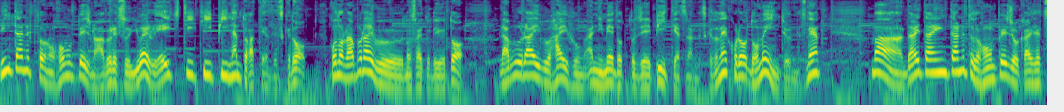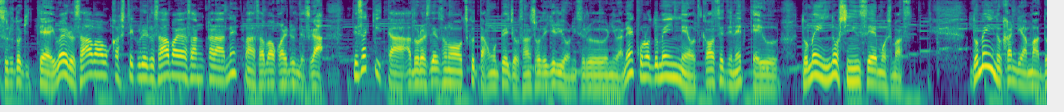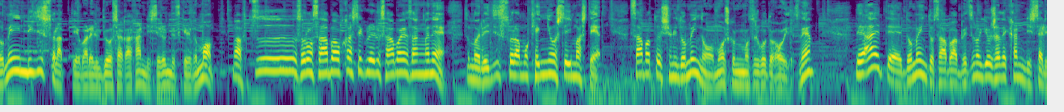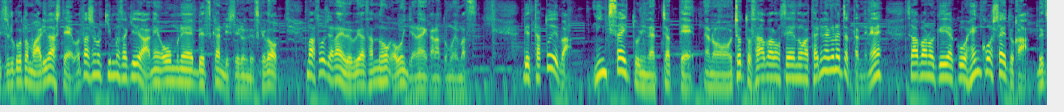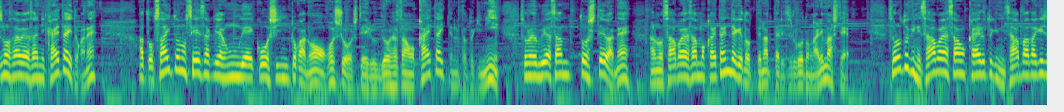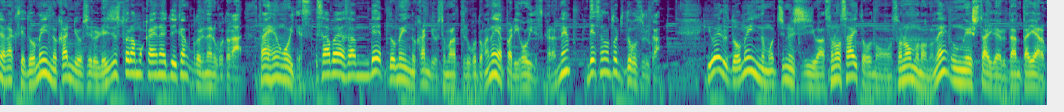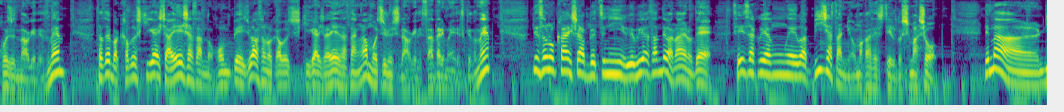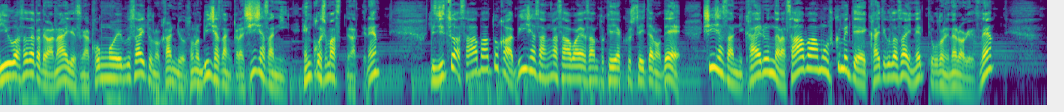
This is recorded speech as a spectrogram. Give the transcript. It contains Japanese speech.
インターネットのホームページのアドレス、いわゆる HTTP なんとかってやつですけど、このラブライブのサイトで言うと、ラブライブ -anime.jp ってやつなんですけどね、これをドメインというんですね。まあ、大体インターネットでホームページを開設するときって、いわゆるサーバーを貸してくれるサーバー屋さんからね、まあサーバーを借りるんですが、で、さっき言ったアドレスでその作ったホームページを参照できるようにするにはね、このドメイン名を使わせてねっていうドメインの申請もします。ドメインの管理はまあドメインレジストラって呼ばれる業者が管理してるんですけれども、まあ普通そのサーバーを貸してくれるサーバー屋さんがね、そのレジストラも兼業していまして、サーバーと一緒にドメインの申し込みもすることが多いですね。で、あえてドメインとサーバーは別の業者で管理したりすることもありまして、私の勤務先ではね、おおむね別管理してるんですけど、まあそうじゃないウェブ屋さんの方が多いんじゃないかなと思います。で、例えば、人気サイトになっちゃって、あのちょっとサーバーの性能が足りなくなっちゃったんでね、サーバーの契約を変更したいとか、別のサーバー屋さんに変えたいとかね、あと、サイトの制作や運営、更新とかの保守をしている業者さんを変えたいってなった時に、その呼び屋さんとしてはね、あの、サーバー屋さんも変えたいんだけどってなったりすることがありまして、その時にサーバー屋さんを変える時にサーバーだけじゃなくてドメインの管理をしているレジストラも変えないといかんことになることが大変多いです。サーバー屋さんでドメインの管理をしてもらってることがね、やっぱり多いですからね。で、その時どうするか。いわゆるドメインの持ち主はそのサイトのそのもののね、運営主体である団体やら個人なわけですね。例えば株式会社 A 社さんのホームページはその株式会社 A 社さんが持ち主なわけです。当たり前ですけどね。で、その会社は別にウェブ屋さんではないので、制作や運営は B 社さんにお任せしているとしましょう。で、まあ、理由は定かではないですが、今後ウェブサイトの管理をその B 社さんから C 社さんに変更しますってなってね。で、実はサーバーとか B 社さんがサーバー屋さんと契約していたので、C 社さんに変えるんならサーバーも含めて変えてくださいねってことになるわけですね。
